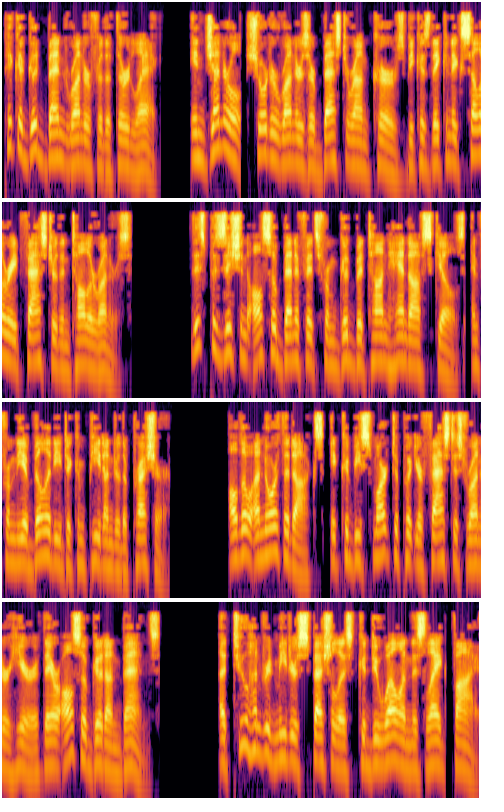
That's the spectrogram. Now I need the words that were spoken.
Pick a good bend runner for the third leg. In general, shorter runners are best around curves because they can accelerate faster than taller runners. This position also benefits from good baton handoff skills, and from the ability to compete under the pressure. Although unorthodox, it could be smart to put your fastest runner here if they are also good on bends. A 200 meters specialist could do well on this leg. 5.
